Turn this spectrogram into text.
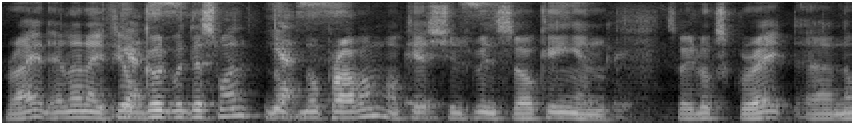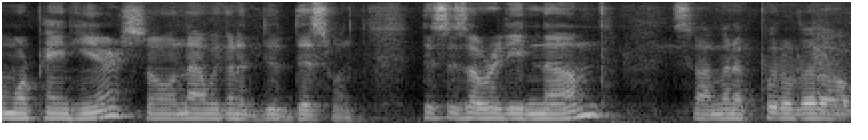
right? Elena, you feel Yes. good with this one? No, Yes. No problem? Okay, she's It's been soaking and great. so it looks great. Uh, no more pain here. So now we're gonna do this one. This is already numbed. So I'm gonna put a little,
